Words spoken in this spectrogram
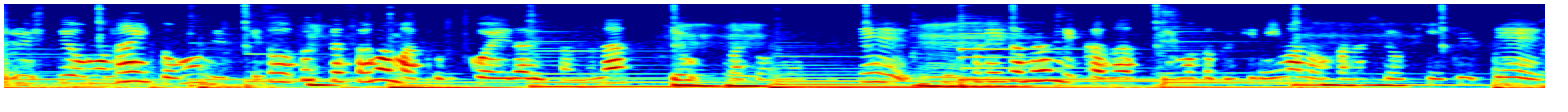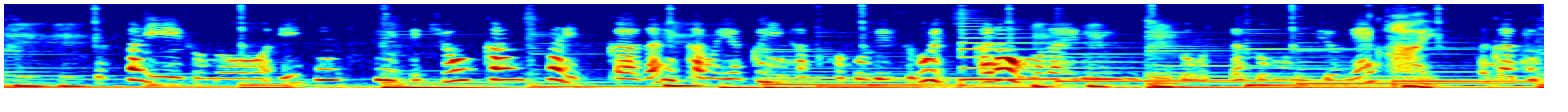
える必要もないと思うん。ですけど時田さん。はまあ飛び越えられたん。だなってうん。まず思って、ん。でそれがなん。でかなって思った時に今のお話を聞いてて。やっぱりそのエージェンシーって共感したりとか誰かの役に立つことですごい力をもらえることだと思うん。ですよね。はいだから時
